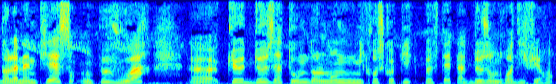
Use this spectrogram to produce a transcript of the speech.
dans la même pièce, on peut voir que deux atomes dans le monde microscopique peuvent être à deux endroits différents.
